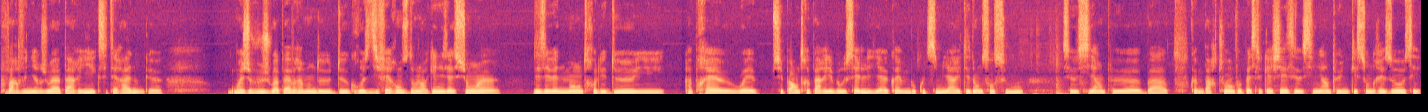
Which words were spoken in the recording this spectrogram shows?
pouvoir venir jouer à Paris, etc. Donc, euh, moi, je ne vois pas vraiment de, grosses différences dans l'organisation euh, des événements entre les deux. Et après, ouais, je sais pas, entre Paris et Bruxelles, il y a quand même beaucoup de similarités dans le sens où c'est aussi un peu, euh, bah, comme partout, hein, faut pas se le cacher, c'est aussi un peu une question de réseau, c'est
